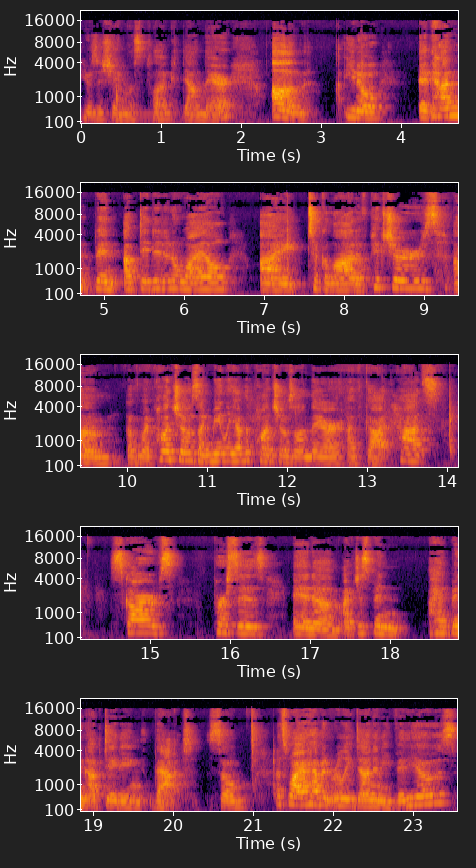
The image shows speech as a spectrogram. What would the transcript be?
Here's a shameless plug down there. Um, you know, it hadn't been updated in a while. I took a lot of pictures um, of my ponchos. I mainly have the ponchos on there. I've got hats, scarves, purses, and um, I've just been, I had been updating that. So that's why I haven't really done any videos.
